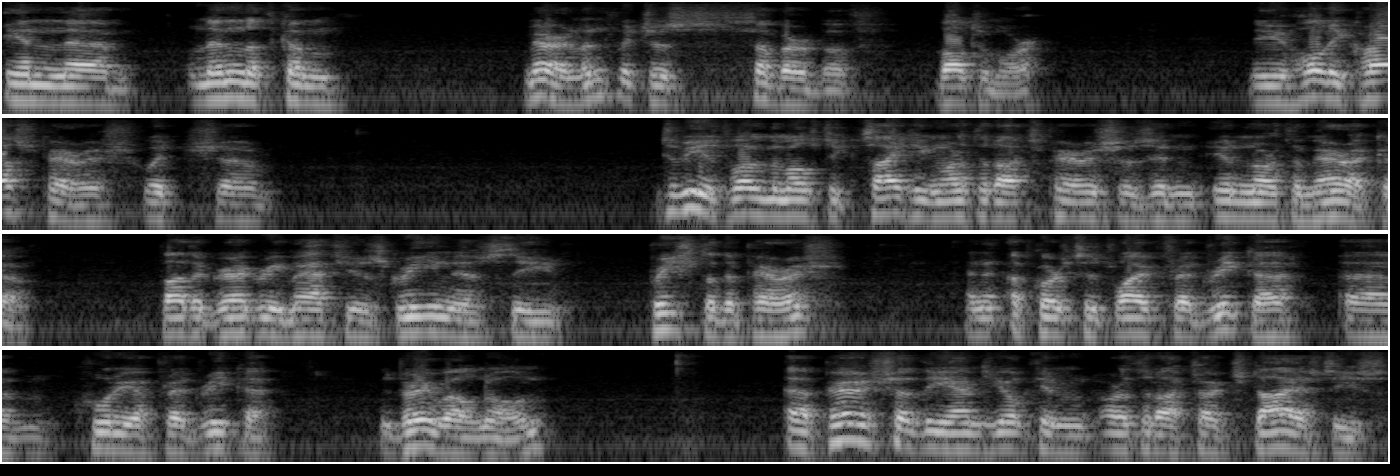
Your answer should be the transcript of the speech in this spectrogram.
in uh, Maryland, which is a suburb of Baltimore, the Holy Cross Parish, which uh, to me is one of the most exciting Orthodox parishes in, in North America. Father Gregory Mathewes-Green is the priest of the parish, and of course his wife Frederica, um, Khouria Frederica, is very well known a parish of the Antiochian Orthodox Archdiocese.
